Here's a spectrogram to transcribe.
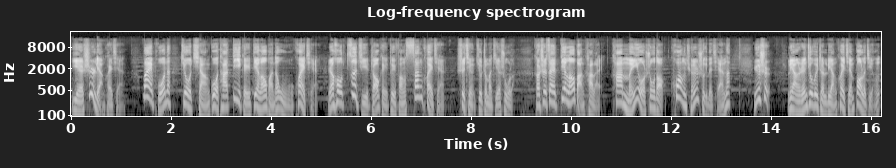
也是两块钱。外婆呢就抢过她递给店老板的五块钱，然后自己找给对方三块钱，事情就这么结束了。可是，在店老板看来，他没有收到矿泉水的钱呢，于是两人就为这两块钱报了警。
